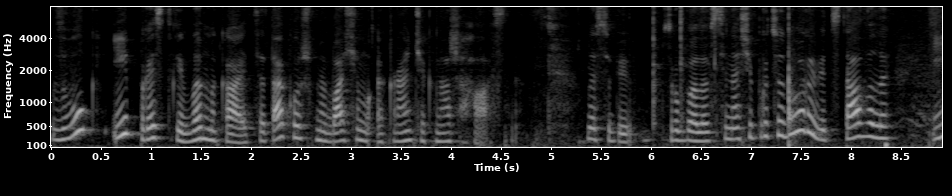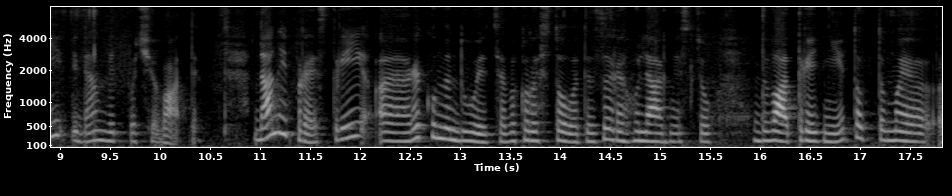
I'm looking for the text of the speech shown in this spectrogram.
звук і пристрій вимикається. Також ми бачимо, екранчик наш гасне. Ми собі зробили всі наші процедури, відставили і йдемо відпочивати. Даний пристрій е, рекомендується використовувати з регулярністю 2-3 дні. Тобто ми е,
